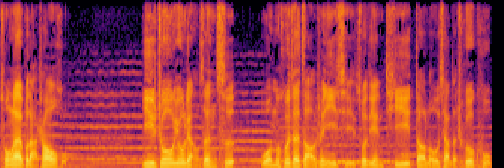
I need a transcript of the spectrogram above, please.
从来不打招呼。一周有两三次，我们会在早晨一起坐电梯到楼下的车库，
